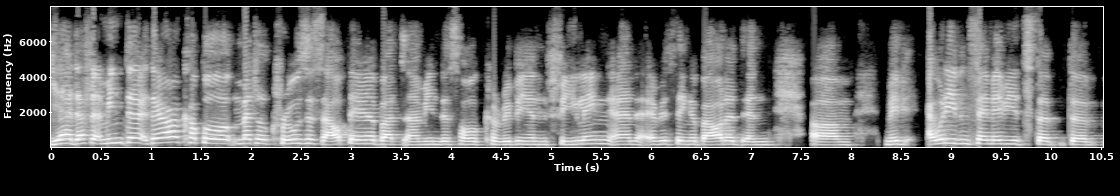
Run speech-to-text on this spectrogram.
Yeah, definitely. I mean, there there are a couple metal cruises out there, but I mean, this whole Caribbean feeling and everything about it, and um, maybe I would even say maybe it's the the,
